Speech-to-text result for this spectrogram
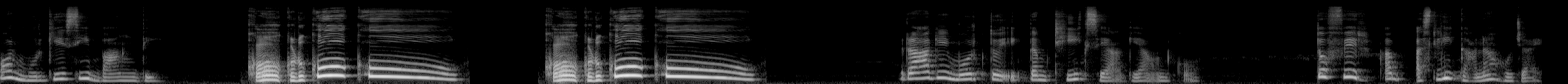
और मुर्गे सी बांग दी। कोकड़को को कोकड़को को रागे मुर्ग तो एकदम ठीक से आ गया उनको। तो फिर अब असली गाना हो जाए।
